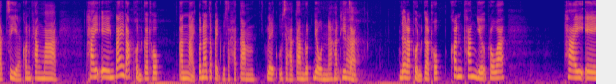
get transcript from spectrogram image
รัสเซียค่อนข้างมาก ไทยเองได้รับผลกระทบอันไหนก็น่าจะเป็นอุตสาหกรรมเหล็กอุตสาหกรรมรถยนต์นะคะ ที่จะได้รับผลกระทบค่อนข้างเยอะ เพราะว่าไทยเอง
